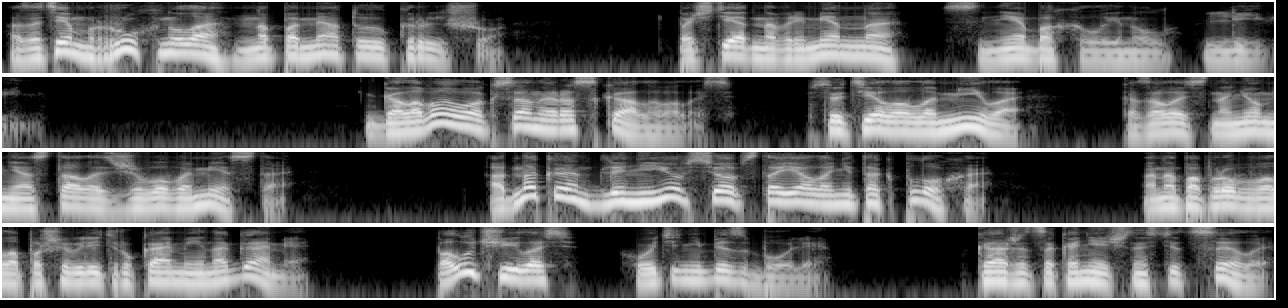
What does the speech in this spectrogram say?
а затем рухнула на помятую крышу. Почти одновременно с неба хлынул ливень. Голова у Оксаны раскалывалась. Все тело ломило. Казалось, на нем не осталось живого места. Однако для нее все обстояло не так плохо. Она попробовала пошевелить руками и ногами. Получилось, хоть и не без боли. Кажется, конечности целы,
